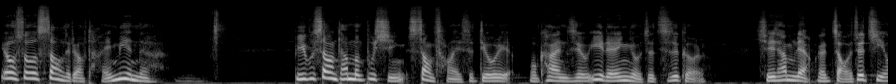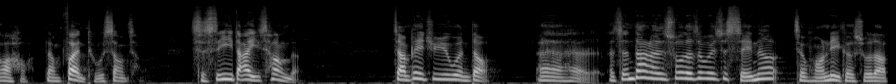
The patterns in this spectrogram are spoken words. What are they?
要说上得了台面呢？”比不上他们不行，上场也是丢脸。我看只有一人有这资格了。其实他们两个早就计划好让范图上场，只是一搭一唱的。展佩继续问道：“呃，陈大人说的这位是谁呢？”甄皇立刻说道：“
